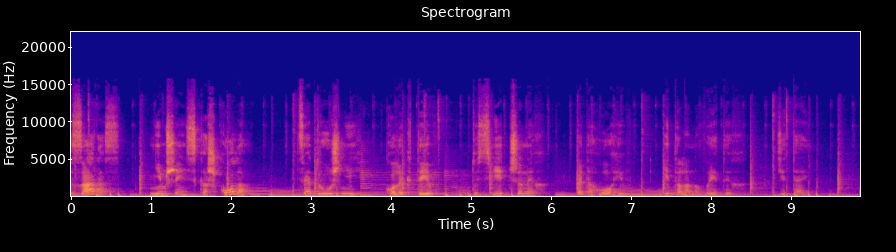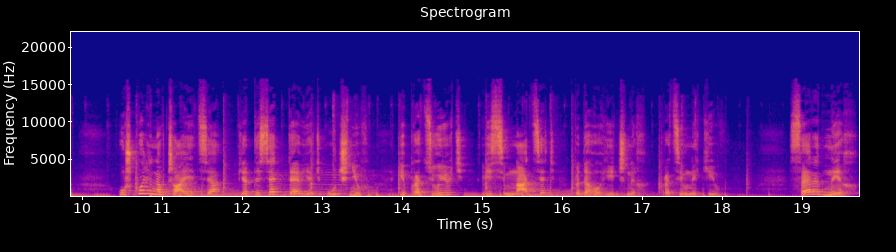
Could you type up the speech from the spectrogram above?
Зараз Німшинська школа це дружній колектив досвідчених педагогів і талановитих дітей. У школі навчається 59 учнів і працюють 18 педагогічних працівників. Серед них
